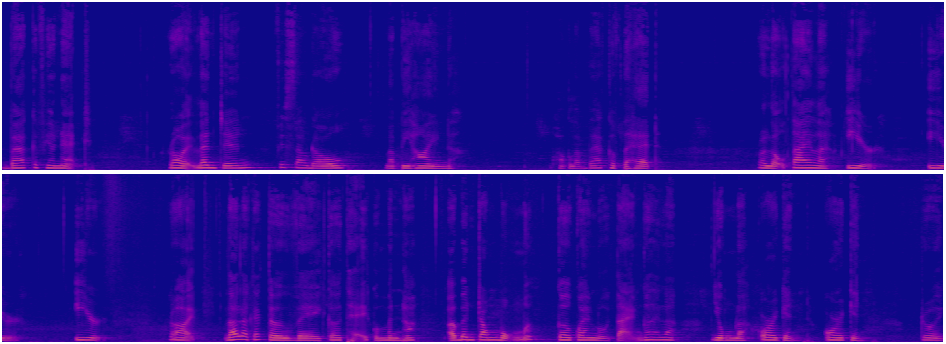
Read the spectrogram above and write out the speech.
Back of your neck. Rồi, lên trên phía sau đầu là behind hoặc là back of the head. Rồi lỗ tai là ear. Ear. Ear. Rồi đó là các từ về cơ thể của mình ha. Ở bên trong bụng á, cơ quan nội tạng có thể là dùng là organ organ. Rồi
